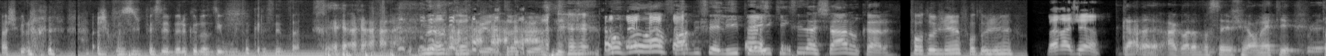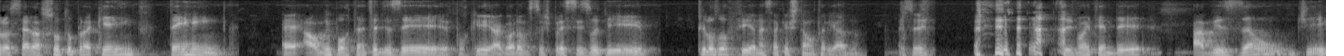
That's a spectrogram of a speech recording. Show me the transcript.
Acho que, acho que vocês perceberam que eu não tenho muito a acrescentar. Não, tranquilo, tranquilo. Bom, vamos lá, Fábio e Felipe aí, o que, que vocês acharam, cara? Faltou o Jean, faltou o Jean. Vai lá, Jean. Cara, agora vocês realmente trouxeram assunto para quem tem é, algo importante a dizer, porque agora vocês precisam de filosofia nessa questão, tá ligado? Vocês, vocês vão entender a visão de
